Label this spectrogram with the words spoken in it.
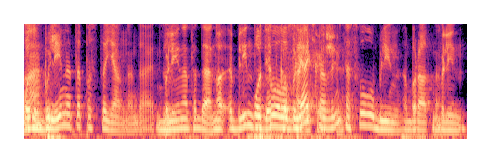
Вот А? блин это постоянно, да. это- Блин, это да. Но блин От слова блять надо заменить на слово блин обратно. Блин.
